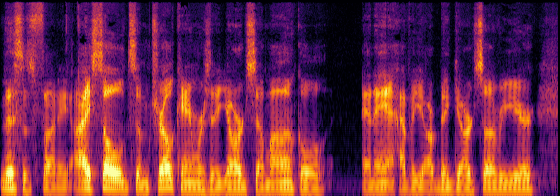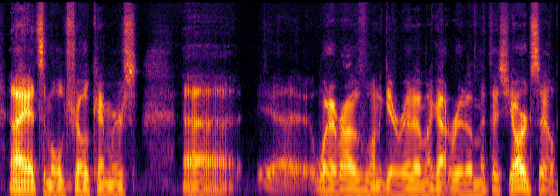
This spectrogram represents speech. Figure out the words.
this is funny. I sold some trail cameras at a yard sale. My uncle and aunt have a yard, big yard sale every year, and I had some old trail cameras. Uh, uh, whatever I was wanting to get rid of, 'em, I got rid of them at this yard sale.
